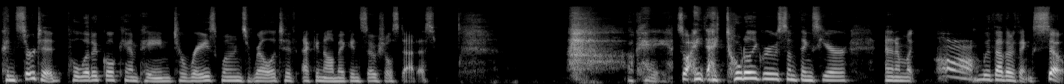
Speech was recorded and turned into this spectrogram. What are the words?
concerted political campaign to raise women's relative economic and social status okay. So I, I totally agree with some things here. And I'm like, oh, with other things. So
